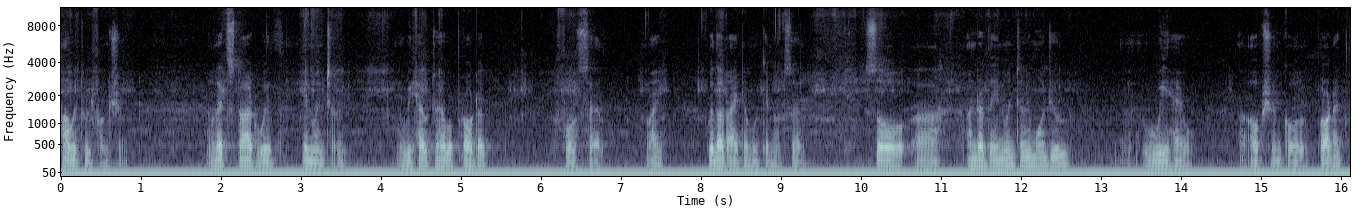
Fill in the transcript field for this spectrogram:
how it will function. Let's start with inventory we have to have a product for sale right? Without item we cannot sell. So uh, under the inventory module we have an option called products.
